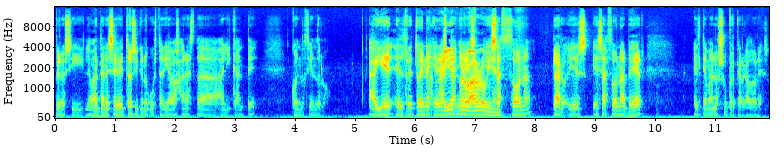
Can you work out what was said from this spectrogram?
Pero si levantan ese veto, sí que nos gustaría bajar hasta Alicante conduciéndolo. Ahí e- el reto en, en Ahí es España es esa zona, claro, es esa zona ver el tema de los supercargadores.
